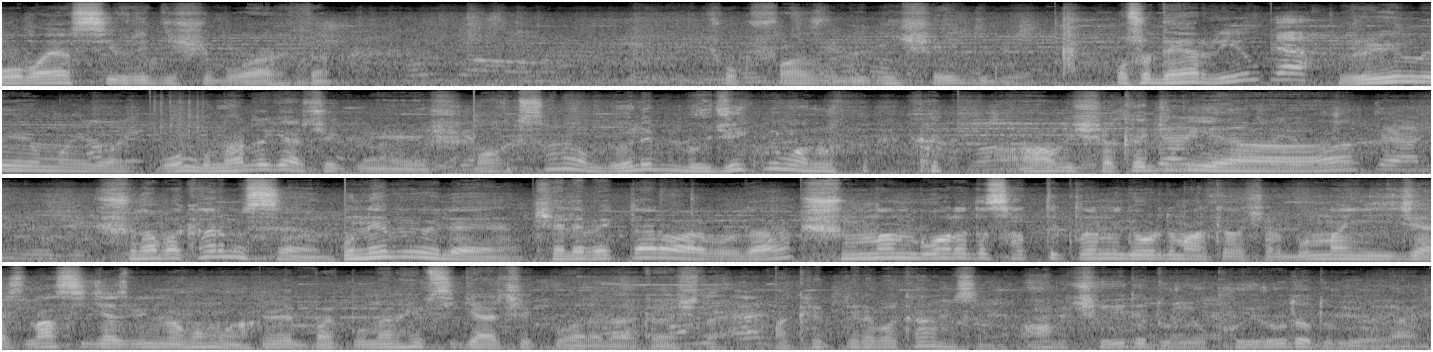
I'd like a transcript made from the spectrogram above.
O baya sivri dişi bu arada. Çok fazla bildiğin şey gibi. Also they are real? Yeah. Really? Oh my god. Oğlum bunlar da gerçekmiş. Baksana böyle bir böcek mi var? Abi şaka gibi ya. Şuna bakar mısın? Bu ne böyle? Kelebekler var burada. Şundan bu arada sattıklarını gördüm arkadaşlar. Bundan yiyeceğiz. Nasıl yiyeceğiz bilmiyorum ama. Evet bak bunların hepsi gerçek bu arada arkadaşlar. Akreplere bakar mısın? Abi şeyi de duruyor. Kuyruğu da duruyor yani.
